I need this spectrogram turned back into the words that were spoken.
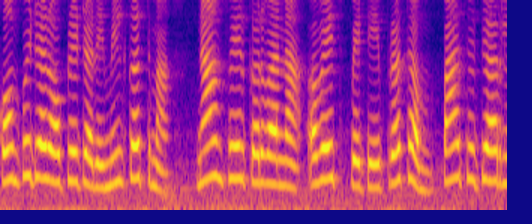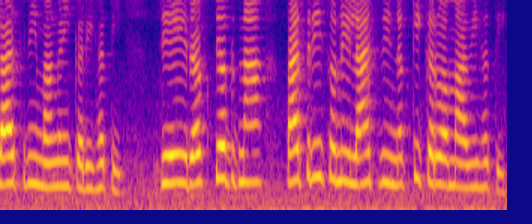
કોમ્પ્યુટર ઓપરેટરે મિલકતમાં નામ ફેર કરવાના અવેજ પેટે પ્રથમ પાંચ હજાર લાંચની માંગણી કરી હતી, જે રકજગના પાંત્રીસોની લાંચની નક્કી કરવામાં આવી હતી.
